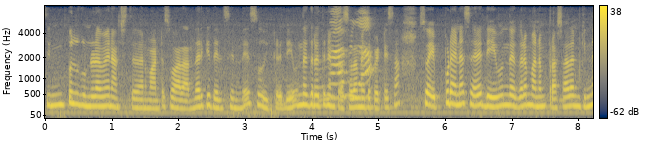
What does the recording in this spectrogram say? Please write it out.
సింపుల్గా ఉండడమే నచ్చుతుంది అనమాట సో అది అందరికీ తెలిసిందే. సో ఇక్కడ దేవుని దగ్గర అయితే నేను ప్రసాదం అయితే పెట్టేసా. సో ఎప్పుడైనా సరే దేవుని దగ్గర మనం ప్రసాదం కింద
